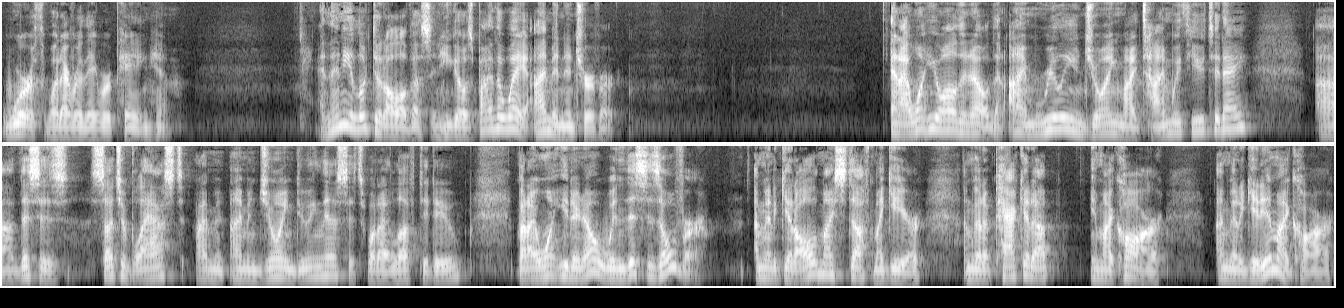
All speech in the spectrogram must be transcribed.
worth whatever they were paying him. And then he looked at all of us and he goes, By the way, I'm an introvert. And I want you all to know that I'm really enjoying my time with you today. Uh, this is such a blast. I'm, I'm enjoying doing this. It's what I love to do. But I want you to know when this is over, I'm going to get all of my stuff, my gear, I'm going to pack it up in my car, I'm going to get in my car,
